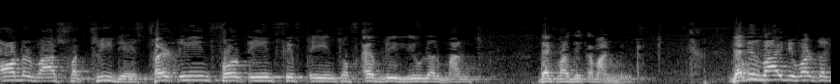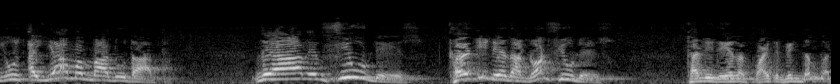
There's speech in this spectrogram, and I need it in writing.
order was for three days, 13th, 14th, 15th of every lunar month. That was the commandment. That is why the words are used, ayyamam madudat. They are a few days. 30 days are not few days. 30 days are quite a big number.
